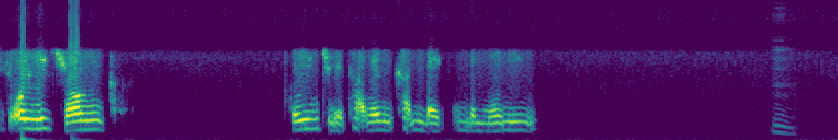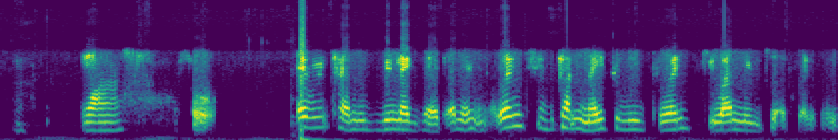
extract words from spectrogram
she's always drunk, going to the tavern, come back in the morning. Mm. Yeah. So every time it's been like that. And then when she become nice to me, when she want me to accept me,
